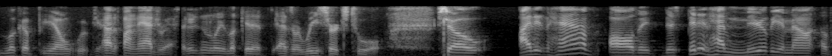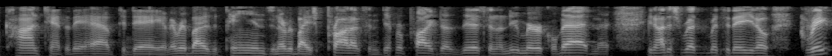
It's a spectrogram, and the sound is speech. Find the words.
look up you know how to find an address. I didn't really look at it as a research tool. So I didn't have all the this, they didn't have nearly the amount of content that they have today of everybody's opinions and everybody's products and different product does this and a new miracle that and a, you know I just read read today you know grape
